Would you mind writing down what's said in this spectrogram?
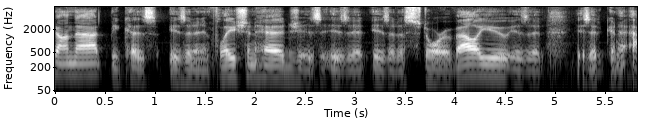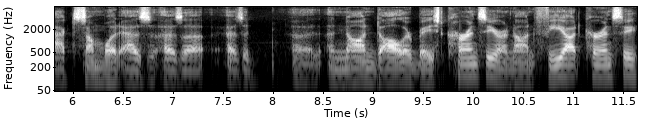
on that because is it an inflation hedge? Is, is, it, is it a store of value? Is it, is it going to act somewhat as, as a, as a, uh, a non-dollar based currency or a non-fiat currency?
